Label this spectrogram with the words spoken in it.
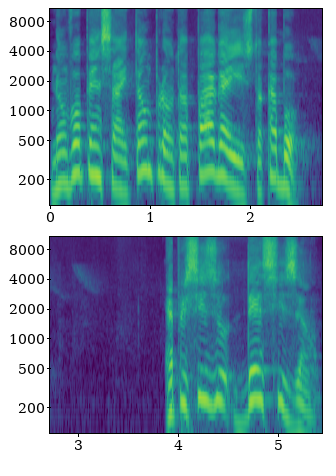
Não vou pensar, então pronto, apaga isto, acabou. É preciso decisão.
